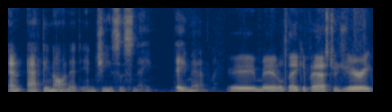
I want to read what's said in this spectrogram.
and acting on it in Jesus' name. Amen. Amen. Well, thank you, Pastor Jerry.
